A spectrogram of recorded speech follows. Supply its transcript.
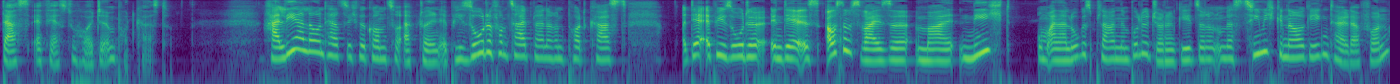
das erfährst du heute im Podcast. Hallo und herzlich willkommen zur aktuellen Episode vom Zeitplanerin Podcast. Der Episode, in der es ausnahmsweise mal nicht um analoges Planen im Bullet Journal geht, sondern um das ziemlich genaue Gegenteil davon.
